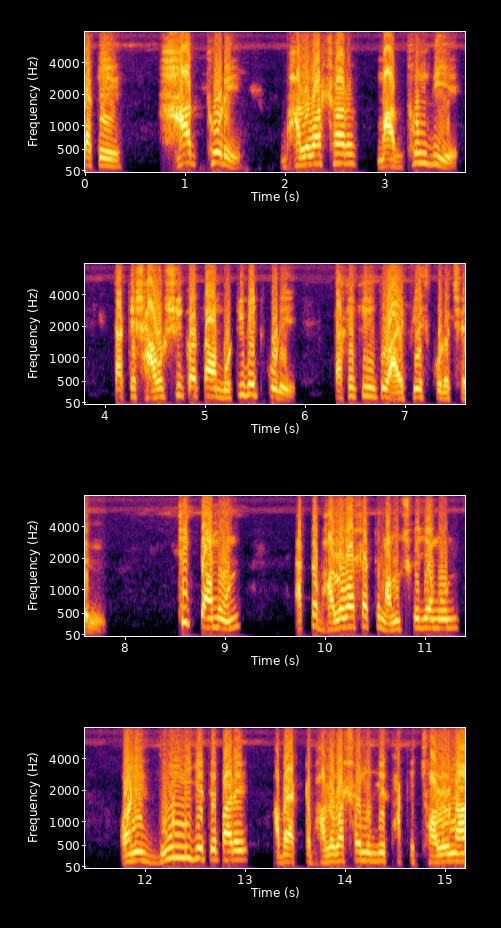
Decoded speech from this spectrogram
তাকে হাত ধরে ভালোবাসার মাধ্যম দিয়ে তাকে সাহসিকতা মোটিভেট করে তাকে কিন্তু আইপিএস করেছেন। ঠিক তেমন একটা ভালোবাসা একটা মানুষকে যেমন অনেক দূর নিয়ে যেতে পারে, আবার একটা ভালোবাসার মধ্যে থাকে ছলনা,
